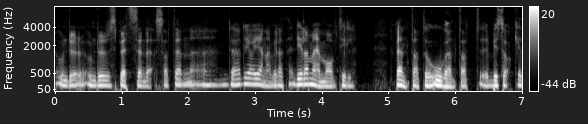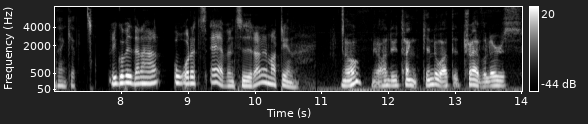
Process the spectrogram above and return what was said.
under, under spetsen där så att den, eh, det hade jag gärna velat dela med mig av till väntat och oväntat eh, besök helt enkelt. Vi går vidare här. Årets äventyrare Martin. Ja, jag hade ju tanken då att Travelers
